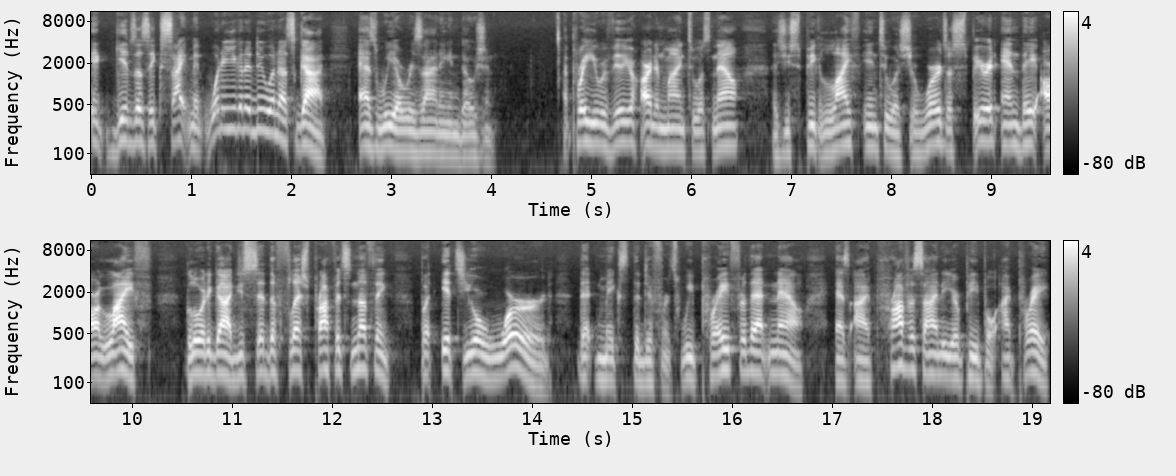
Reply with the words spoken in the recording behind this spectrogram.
It gives us excitement. What are you going to do in us, God, as we are residing in Goshen? I pray you reveal your heart and mind to us now as you speak life into us. Your words are spirit and they are life. Glory to God. You said the flesh profits nothing, but it's your word that makes the difference. We pray for that now as I prophesy to your people. I pray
